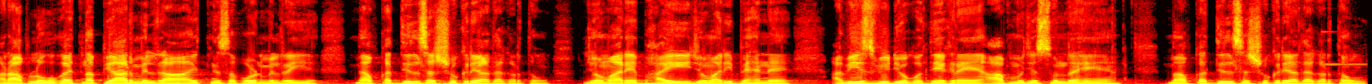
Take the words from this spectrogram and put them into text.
और आप लोगों का इतना प्यार मिल रहा है, इतनी सपोर्ट मिल रही है, मैं आपका दिल से शुक्रिया अदा करता हूँ। जो हमारे भाई, जो हमारी बहनें अभी इस वीडियो को देख रहे हैं, आप मुझे सुन रहे हैं, मैं आपका दिल से शुक्रिया अदा करता हूँ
